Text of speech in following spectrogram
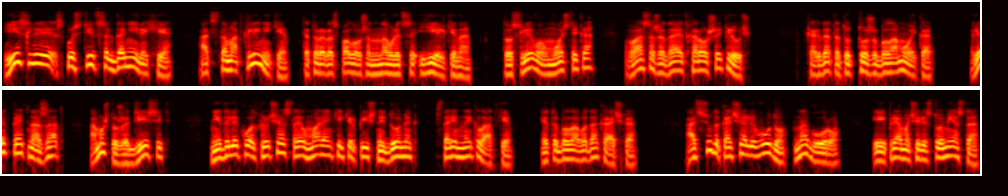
Если спуститься к Данилихе от стомат-клиники, которая расположена на улице Елькина, то слева у мостика вас ожидает хороший ключ. Когда-то тут тоже была мойка. Лет пять назад, а может уже десять, недалеко от ключа стоял маленький кирпичный домик старинной кладки. Это была водокачка. Отсюда качали воду на гору, и прямо через то место,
